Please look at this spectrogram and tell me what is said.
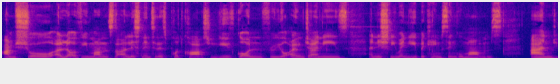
I'm sure a lot of you mums that are listening to this podcast, you've gone through your own journeys initially when you became single mums. And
